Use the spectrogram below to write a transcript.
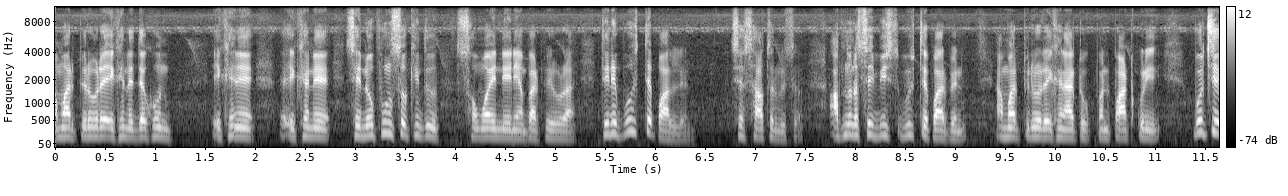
আমার প্রিয়রা, এখানে দেখুন, এখানে এখানে সে নপুংস কিন্তু সময় নেই আমার প্রিয়রা। তিনি বুঝতে পারলেন, সে সাঁতর বিষয়। আপনারা সেই বুঝতে পারবেন। আমার প্রিয়রা, এখানে একটু মানে পাঠ করি। বলছে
